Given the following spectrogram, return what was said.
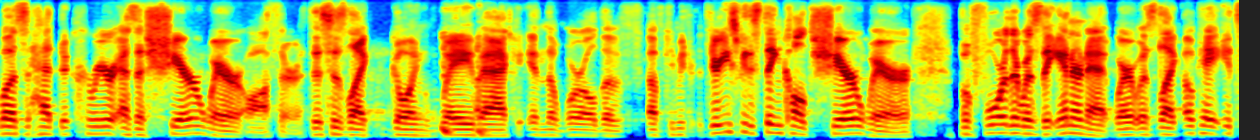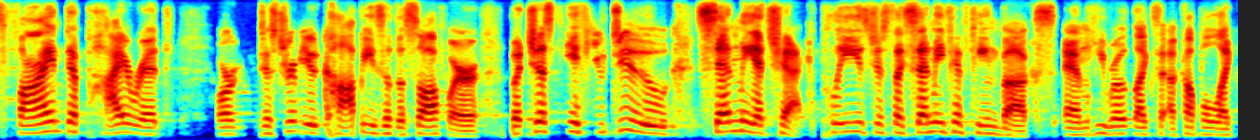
was had a career as a shareware author. This is like going way back in the world of, of computer. There used to be this thing called shareware before there was the internet, where it was like, okay, it's fine to pirate or distribute copies of the software but just if you do send me a check please just like send me 15 bucks and he wrote like a couple like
